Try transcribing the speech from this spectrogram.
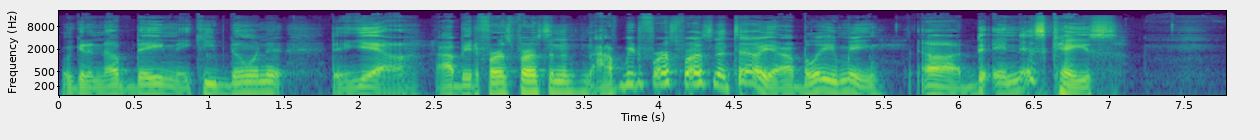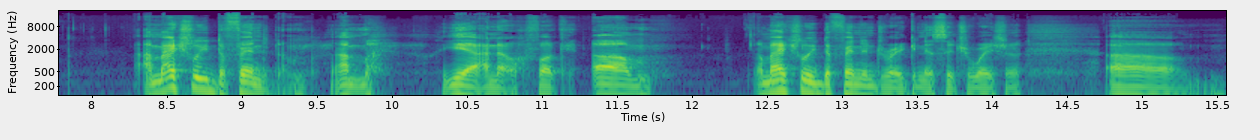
we get an update and they keep doing it, then yeah, I'll be the first person. I'll be the first person to tell you. I believe me. Uh, in this case, I'm actually defending them. I'm, yeah, I know. Fuck. It. Um, I'm actually defending Drake in this situation. Um,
